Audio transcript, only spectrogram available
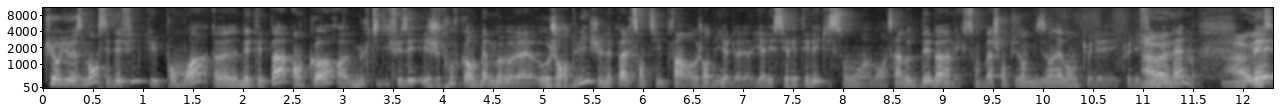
Curieusement, c'est des films qui, pour moi, euh, n'étaient pas encore euh, multidiffusés. Et je trouve quand même euh, aujourd'hui, je n'ai pas le sentiment. Enfin, aujourd'hui, il y, a- il y a les séries télé qui sont. euh, Bon, c'est un autre débat, mais qui sont vachement plus en mises en avant que les, que les Ah films ouais. eux-mêmes. Ah oui, mais,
